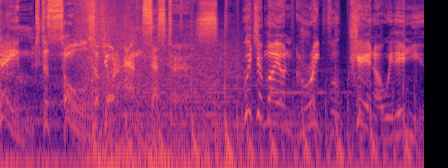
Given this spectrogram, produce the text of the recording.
shamed the souls of your ancestors. Which of my ungrateful kin are within you?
